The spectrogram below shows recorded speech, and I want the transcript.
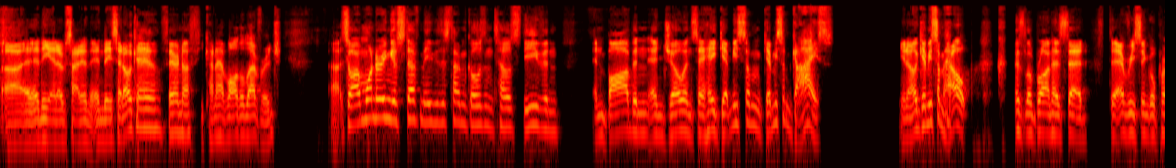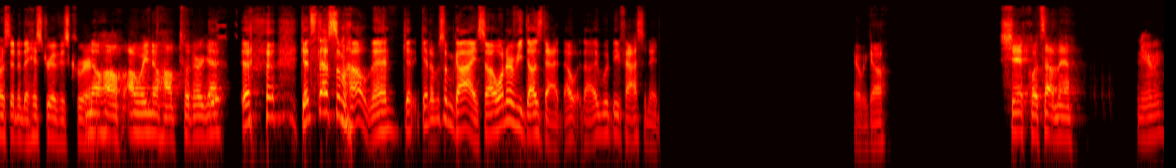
Uh, and he ended up signing, and they said, "Okay, fair enough. You kind of have all the leverage." Uh, so I'm wondering if Steph maybe this time goes and tells Steve and and Bob and, and Joe and say, "Hey, get me some, get me some guys." You know, give me some help, as LeBron has said to every single person in the history of his career. No help. Oh, we no help Twitter again. get Steph some help, man. Get get him some guys. So I wonder if he does that. That, w- that would be fascinating. There we go. Schick, what's up, man? Can you hear me?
